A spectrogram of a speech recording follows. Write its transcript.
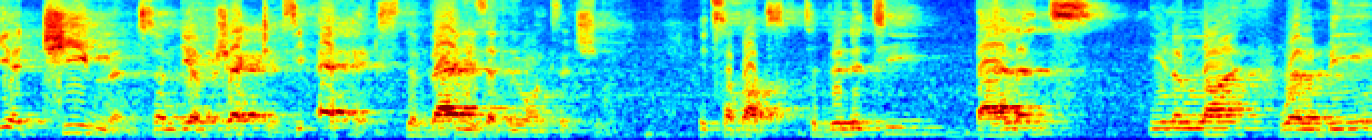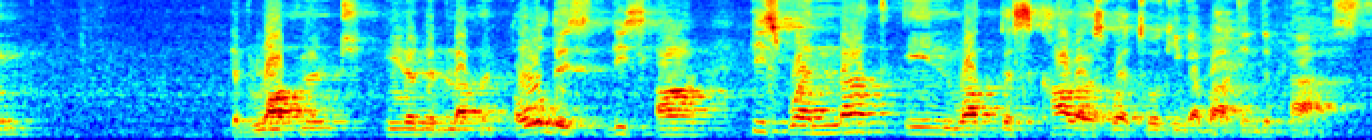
the achievements and the objectives, the ethics, the values that we want to achieve. It's about stability, balance, inner life, well-being, development, inner development, all this, these are, these were not in what the scholars were talking about in the past.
